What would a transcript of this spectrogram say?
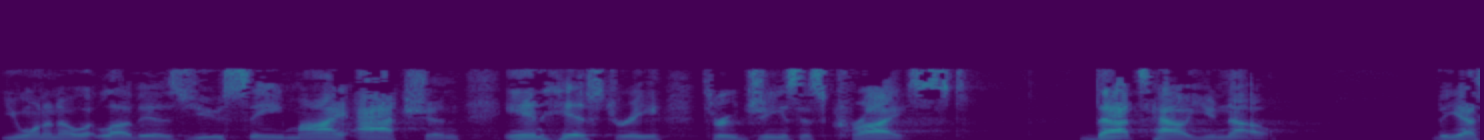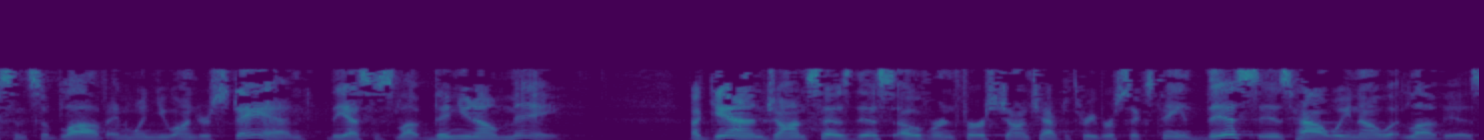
You want to know what love is? You see my action in history through Jesus Christ. That's how you know the essence of love. And when you understand the essence of love, then you know me. Again, John says this over in 1 John chapter 3 verse 16. This is how we know what love is.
